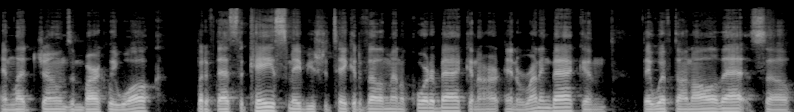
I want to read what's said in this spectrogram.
and let Jones and Barkley walk. But if that's the case, maybe you should take a developmental quarterback and, our, and a running back. And they whiffed on all of that. So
